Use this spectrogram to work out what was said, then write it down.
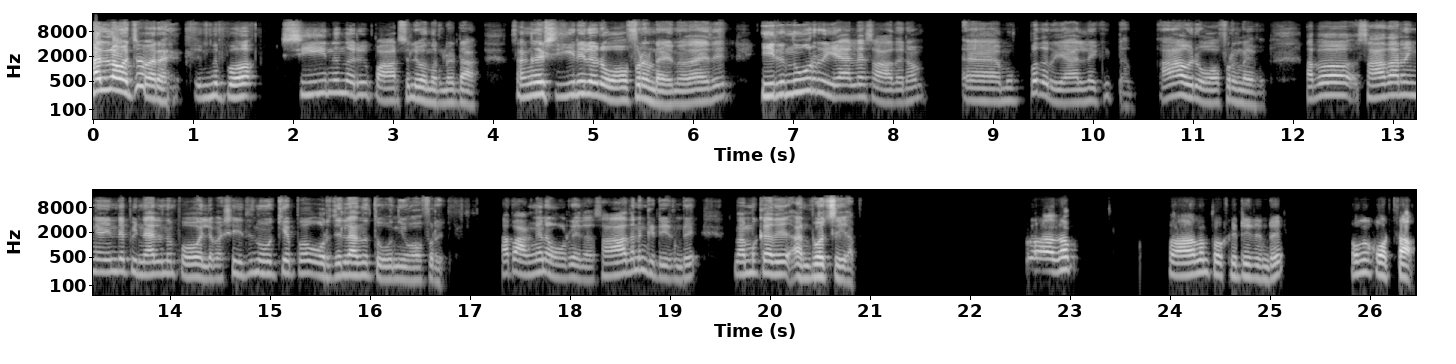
ഹലോ മച്ചവരെ ഇന്നിപ്പോ ഷീനിന്നൊരു പാർസൽ വന്നിട്ടുണ്ട് കേട്ടാ സംഗതി ഷീനിൽ ഒരു ഓഫർ ഉണ്ടായിരുന്നു. അതായത് ഇരുന്നൂറ് റിയാലിന്റെ സാധനം മുപ്പത് റിയാലിന് കിട്ടും. ആ ഒരു ഓഫർ ഉണ്ടായിരുന്നു. അപ്പോ സാധാരണ ഇങ്ങനെ പിന്നാലൊന്നും പോവില്ല. പക്ഷെ ഇത് നോക്കിയപ്പോൾ ഒറിജിനലാന്ന് തോന്നി ഓഫർ അപ്പോൾ അങ്ങനെ ഓർഡർ ചെയ്ത. സാധനം കിട്ടിയിട്ടുണ്ട്. നമുക്കത് അൺബോക്സ് ചെയ്യാം. സാധനം. സാധനം കിട്ടിയിട്ടുണ്ട് നമുക്ക് കൊട്ടാം.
